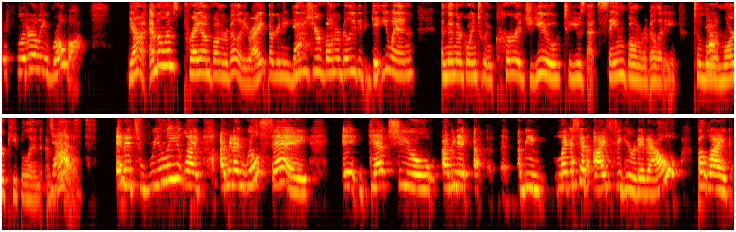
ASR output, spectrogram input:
It's literally robots. Yeah. MLMs prey on vulnerability, right? They're going to yeah. use your vulnerability to get you in and then they're going to encourage you to use that same vulnerability to lure yeah. more people in as yes. well. And it's really like, I mean, I will say it gets you, I mean, it, uh, I mean, like I said, I figured it out, but like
